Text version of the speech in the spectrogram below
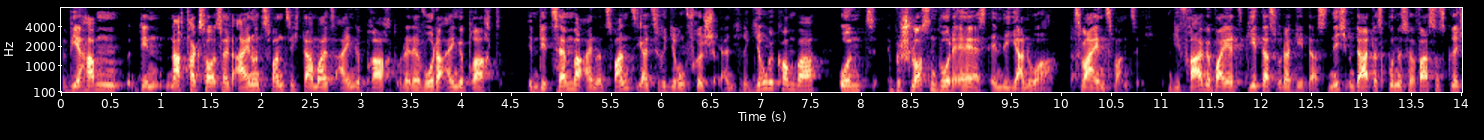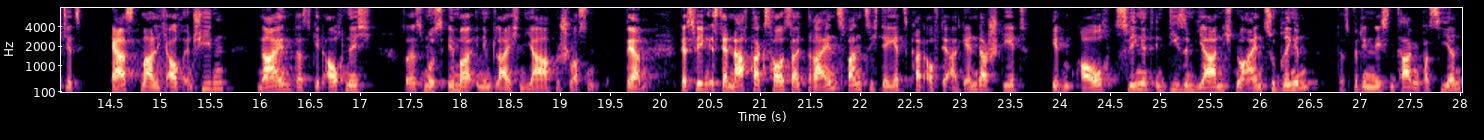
Wir haben den Nachtragshaushalt 21 damals eingebracht oder der wurde eingebracht im Dezember 21, als die Regierung frisch an die Regierung gekommen war und beschlossen wurde er erst Ende Januar 22. Und die Frage war jetzt, geht das oder geht das nicht? Und da hat das Bundesverfassungsgericht jetzt erstmalig auch entschieden, nein, das geht auch nicht sondern es muss immer in dem gleichen Jahr beschlossen werden. Deswegen ist der Nachtragshaushalt 23, der jetzt gerade auf der Agenda steht, eben auch zwingend in diesem Jahr nicht nur einzubringen, das wird in den nächsten Tagen passieren,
